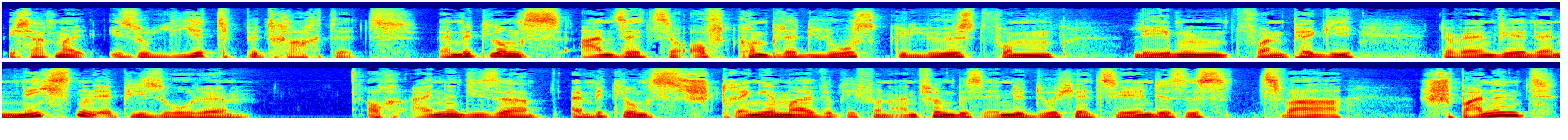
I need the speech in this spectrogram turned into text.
ich sag mal, isoliert betrachtet. Ermittlungsansätze oft komplett losgelöst vom Leben von Peggy. Da werden wir in der nächsten Episode auch einen dieser Ermittlungsstränge mal wirklich von Anfang bis Ende durcherzählen. Das ist zwar spannend,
